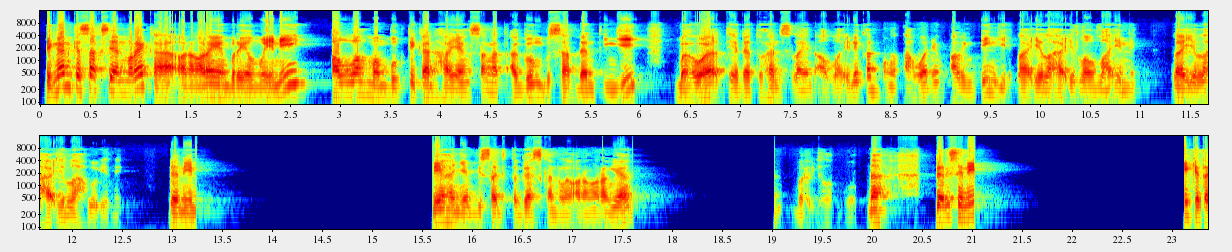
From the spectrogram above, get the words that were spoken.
Dengan kesaksian mereka orang-orang yang berilmu ini Allah membuktikan hal yang sangat agung, besar dan tinggi bahwa tiada Tuhan selain Allah. Ini kan pengetahuan yang paling tinggi. La ilaha illallah ini, la ilaha illahu ini. Dan ini ini hanya bisa ditegaskan oleh orang-orang yang berilmu. Nah, dari sini kita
